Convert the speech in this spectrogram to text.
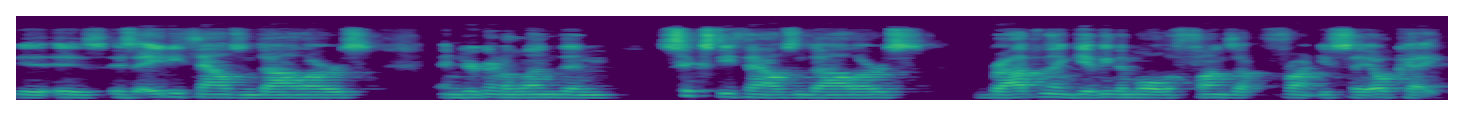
is is eighty thousand dollars, and you're going to lend them sixty thousand dollars rather than giving them all the funds up front, you say, okay,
